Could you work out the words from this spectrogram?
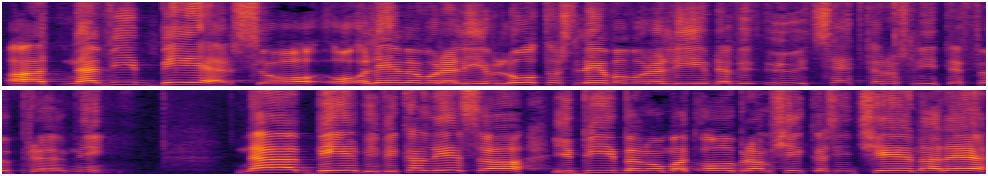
att när vi ber så, och, och lever våra liv, låt oss leva våra liv där vi utsätter oss lite för prövning. När ber vi? Vi kan läsa i Bibeln om att Abraham skickar sin tjänare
